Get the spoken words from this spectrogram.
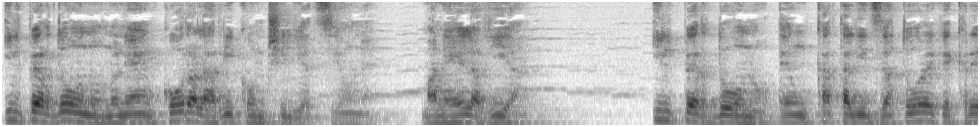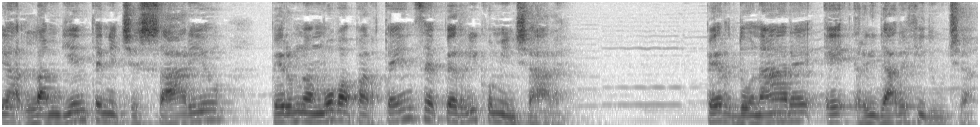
Il perdono non è ancora la riconciliazione, ma ne è la via. Il perdono è un catalizzatore che crea l'ambiente necessario per una nuova partenza e per ricominciare. Perdonare è ridare fiducia,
